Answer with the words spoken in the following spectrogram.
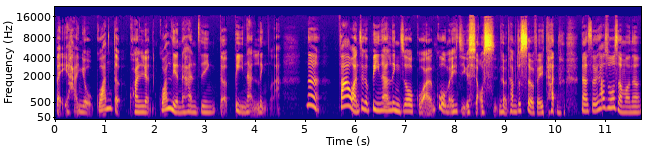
北韩有关的宽련关联的汉字音的避难令啦。那发完这个避难令之后，果然过没几个小时呢，他们就射飞弹了。那所以他说什么呢？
